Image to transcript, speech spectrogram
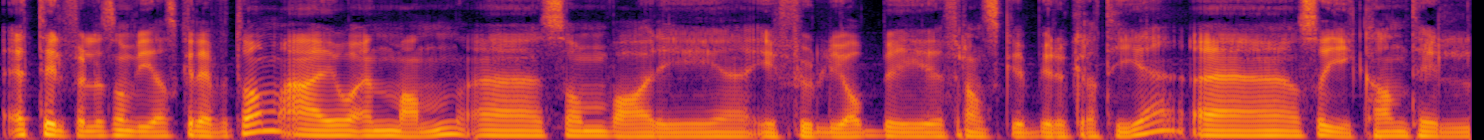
Et tilfelle som vi har skrevet om, er jo en mann uh, som var i, i, full jobb i franske byråkratiet. Uh, så gikk han til,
